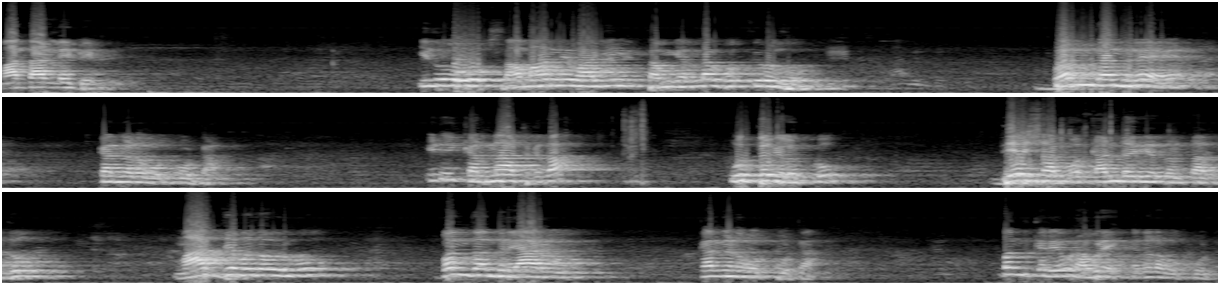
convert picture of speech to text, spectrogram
ಮಾತಾಡಲೇಬೇಕು. ಇದು ಸಾಮಾನ್ಯವಾಗಿ ತಮಗೆಲ್ಲ ಗೊತ್ತಿರೋದು. ಬಂದಂದ್ರೆ ಕನ್ನಡ ಒಕ್ಕೂಟ. ಇಡೀ ಕರ್ನಾಟಕದ ಉದ್ದಗಲಕ್ಕೂ ದೇಶ ಕಂಡರಿಯದಂತಹದ್ದು ಮಾಧ್ಯಮದವರಿಗೂ ಬಂದ್ ಅಂದ್ರೆ ಯಾರು? ಕನ್ನಡ ಒಕ್ಕೂಟ. ಬಂದ್ ಕರೆಯೋರು ಅವರೇ, ಕನ್ನಡ ಒಕ್ಕೂಟ.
